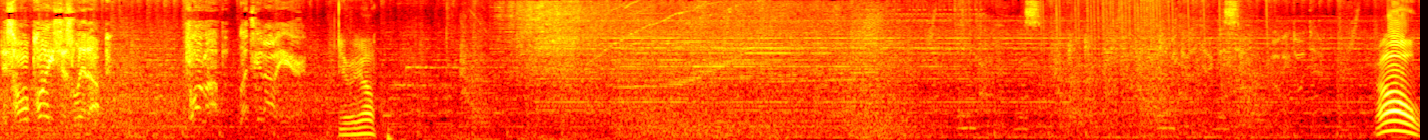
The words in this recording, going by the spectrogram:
This whole place is lit up. Form up. Let's get out of here. Here we go. Oh!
